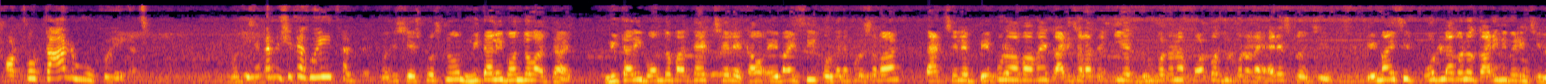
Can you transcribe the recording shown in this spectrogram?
সততার মুখ হয়ে গেছেন। সেখানে সেটা হয়েই থাকবে। বলছি শেষ প্রশ্ন মিতালি বন্দ্যোপাধ্যায়। মিতালি বন্দ্যোপাধ্যায়ের ছেলে এমআইসি কলকাতা পুরসভার তার ছেলে বেপরোয়াভাবে গাড়ি চালাতে গিয়ে দুর্ঘটনা পরপর দুর্ঘটনা অ্যারেস্ট হয়েছে। এমআইসি বোর্ড লাগানো গাড়ি নিয়ে বেরিয়েছিল।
